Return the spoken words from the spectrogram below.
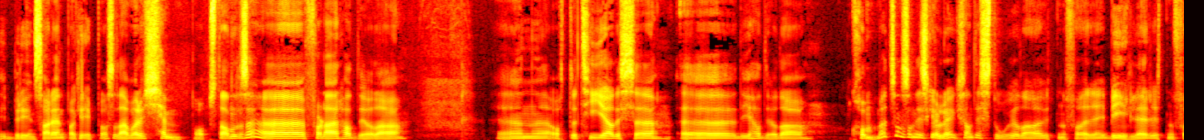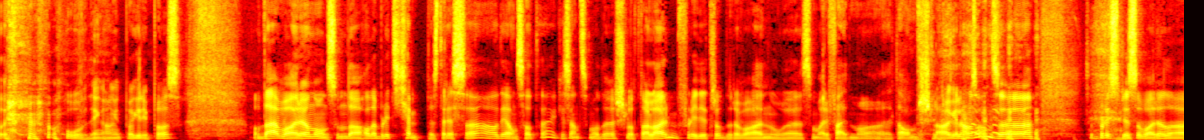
i Brynsalen på Kripos, og der var det kjempeoppstandelse. For der hadde jo da åtte-ti av disse De hadde jo da kommet sånn som de skulle. De sto jo da utenfor biler utenfor hovedinngangen på Gripås. Og der var det jo noen som da hadde blitt kjempestressa av de ansatte, ikke sant, som hadde slått alarm fordi de trodde det var noe som var i ferd med et anslag eller noe sånt. Så, så plutselig så var det jo da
